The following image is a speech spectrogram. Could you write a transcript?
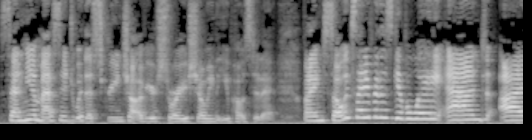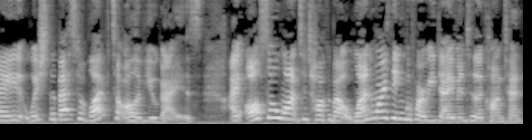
send me a message with a screenshot of your story showing that you posted it. But I'm so excited for this giveaway and I wish the best of luck to all of you guys. I also want to talk about one more thing before we dive into the content.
